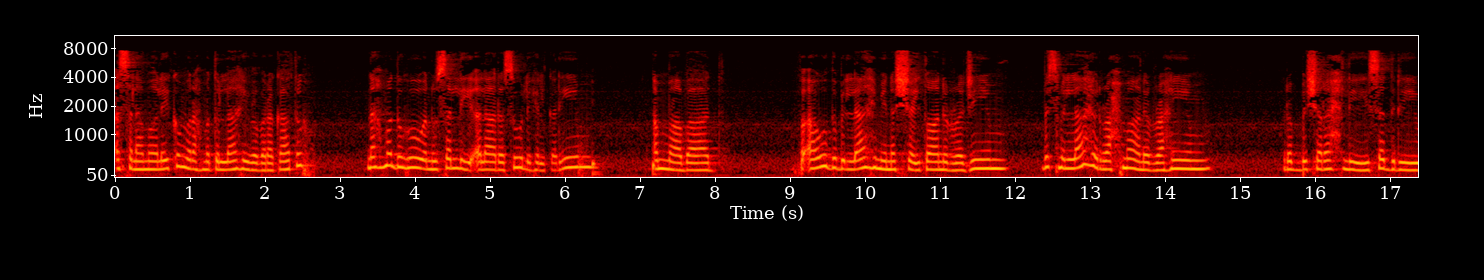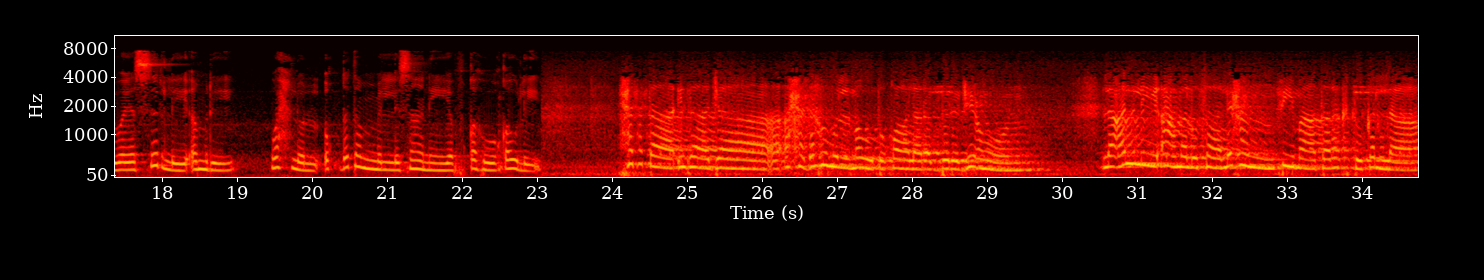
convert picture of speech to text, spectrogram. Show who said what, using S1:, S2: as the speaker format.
S1: السلام علیکم ورحمۃ اللہ وبرکاتہ۔ نحمد ونسلی علی رسول کریم اما بعد، فاعوذ باللہ من الشیطان الرجیم۔ بسم اللہ الرحمن الرحیم۔ رب شرح لی صدری ویسر لی امری۔ واحلل عقدة من لسانی يفقه قولی۔
S2: حتى إذا جاء أحدهم الموت قال رب ارجعون۔ لعلي أعمل صالحا فيما تركت كلا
